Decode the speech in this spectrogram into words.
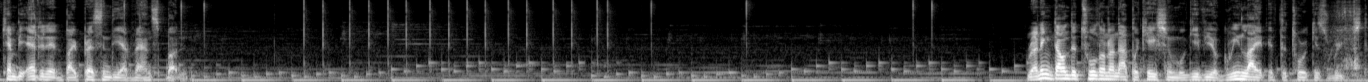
can be edited by pressing the advanced button. Running down the tool on an application will give you a green light if the torque is reached.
